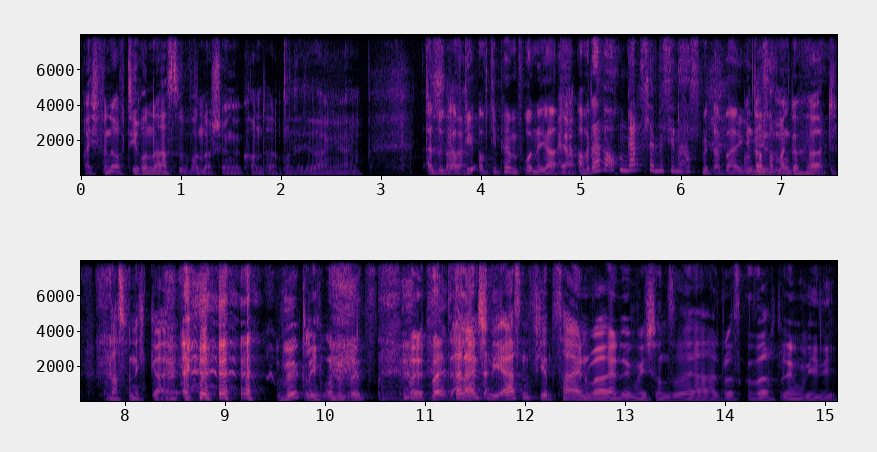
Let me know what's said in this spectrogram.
Aber ich finde, auf die Runde hast du wunderschön gekontert, muss ich sagen. Ja. Also war- auf die, auf die Pimp-Runde, ja. Ja. Aber da war auch ein ganz klein bisschen Hass mit dabei Und das hat man gehört. Und das finde ich geil. Wirklich, ohne Witz. Weil, Weil das- allein schon die ersten vier Zeilen war halt irgendwie schon so, ja, du hast gesagt, irgendwie, die,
